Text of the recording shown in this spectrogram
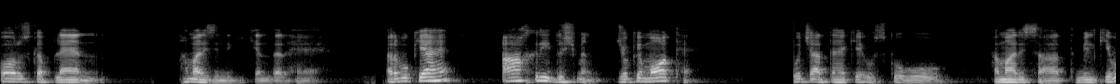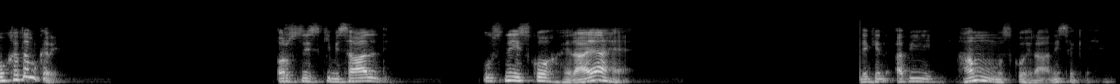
और उसका प्लान हमारी ज़िंदगी के अंदर है। और वो क्या है? आखिरी दुश्मन जो कि मौत है, वो चाहता है कि उसको वो हमारे साथ मिलके वो खत्म करे। और उसने इसकी मिसाल दी। उसने इसको हराया है। लेकिन अभी हम उसको हरा नहीं सके हैं।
